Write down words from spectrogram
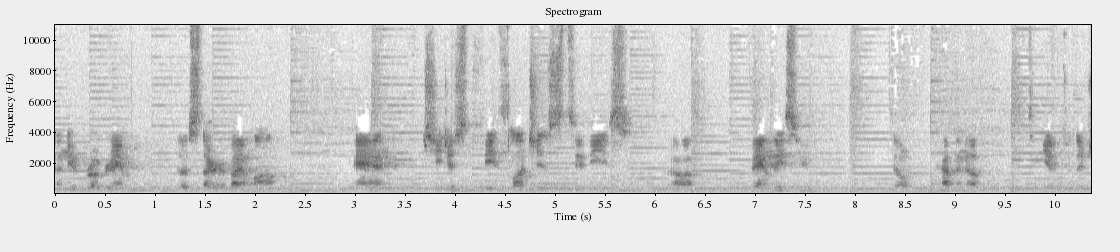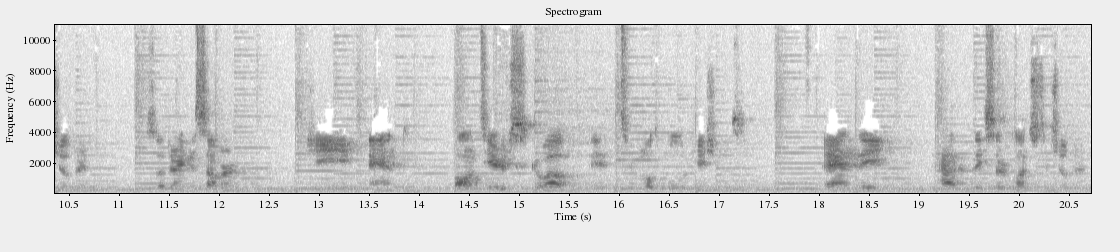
a new program that was started by a mom, and she just feeds lunches to these uh, families who don't have enough to give to their children. So during the summer, she and volunteers go out into multiple locations, and they have they serve lunch to children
